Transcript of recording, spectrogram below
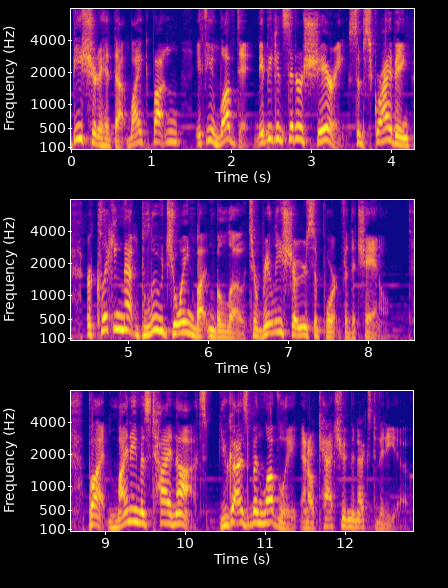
be sure to hit that like button. If you loved it, maybe consider sharing, subscribing, or clicking that blue join button below to really show your support for the channel. But my name is Ty Knotts. You guys have been lovely, and I'll catch you in the next video.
